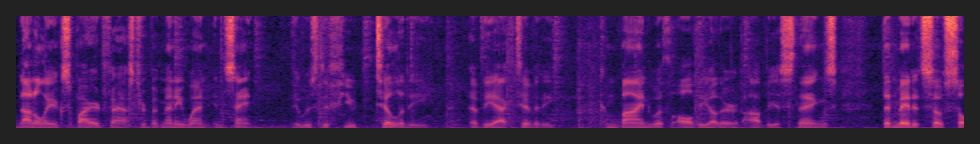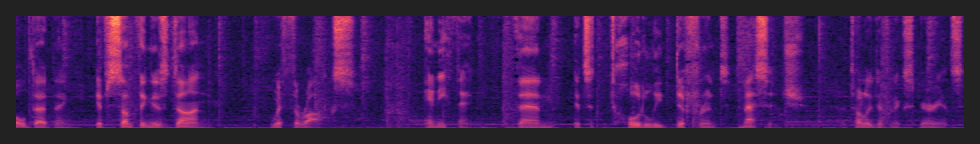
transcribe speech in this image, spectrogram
not only expired faster, but many went insane. It was the futility of the activity combined with all the other obvious things that made it so soul deadening. If something is done with the rocks, anything, then it's a totally different message, a totally different experience.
